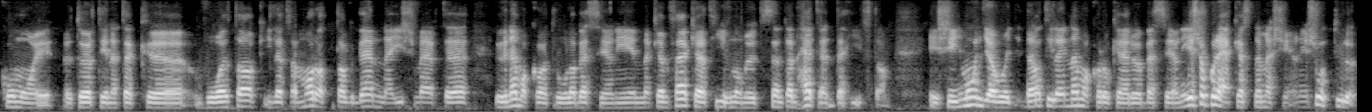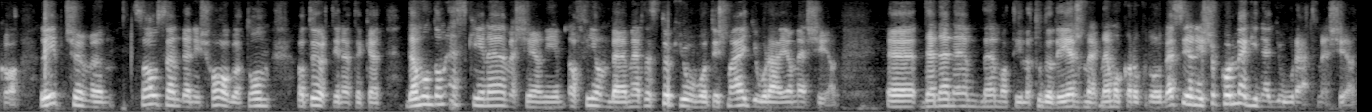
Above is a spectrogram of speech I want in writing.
komoly történetek voltak, illetve maradtak benne is, mert ő nem akart róla beszélni, én nekem fel kellett hívnom őt, szerintem hetente hívtam. És így mondja, hogy de Attila, én nem akarok erről beszélni. És akkor elkezdte mesélni, és ott ülök a lépcsőmön, Southenden, és hallgatom a történeteket. De mondom, ezt kéne elmesélni a filmben, mert ez tök jó volt, és már egy órája mesél de ne, nem, nem Attila, tudod, értsd meg, nem akarok róla beszélni, és akkor megint egy órát mesél.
